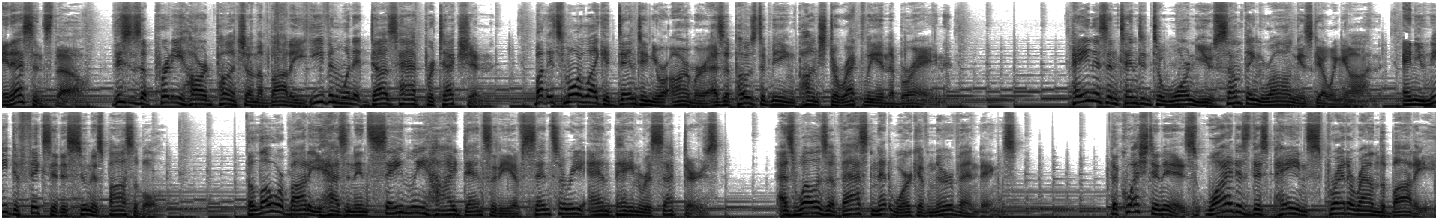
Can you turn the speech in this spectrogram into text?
In essence though, this is a pretty hard punch on the body even when it does have protection. But it's more like a dent in your armor as opposed to being punched directly in the brain. Pain is intended to warn you something wrong is going on, and you need to fix it as soon as possible. The lower body has an insanely high density of sensory and pain receptors, as well as a vast network of nerve endings. The question is, why does this pain spread around the body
